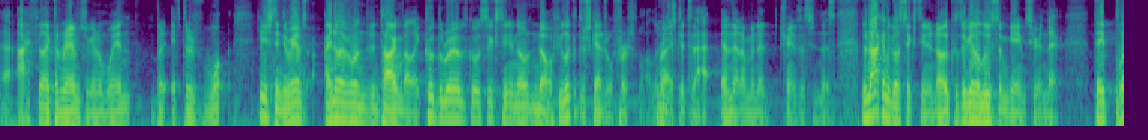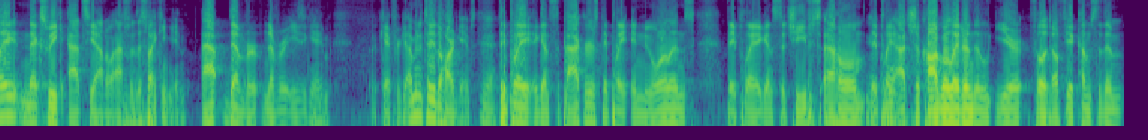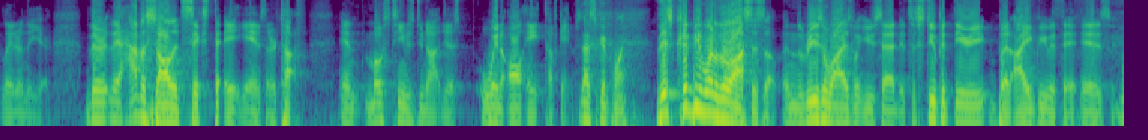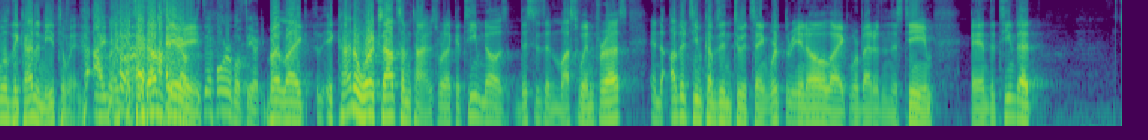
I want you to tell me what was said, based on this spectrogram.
I feel like the Rams are gonna win, but if there's one, here's the thing: the Rams. I know everyone's been talking about like, could the Rams go 16 and 0? No. If you look at their schedule, first of all, let me Right. just get to that, and then I'm gonna transition this. They're not gonna go 16 and 0 because they're gonna lose some games here and there. They play next week at Seattle after this mm-hmm. Viking game at Denver. Never an easy game. Okay, forget. I'm going to tell you the hard games. Yeah. They play against the Packers. They play in New Orleans. They play against the Chiefs at home. they play cool. at Chicago later in the year. Philadelphia comes to them later in the year. They they have a solid six to eight games that are tough, and most teams do not just win all eight tough games. That's a good point. This could be one of the losses, though, and the reason why is what you said. It's a stupid theory, but I agree with it. Is well, they kind of need to win. I know Like, it's a dumb theory. It's a horrible theory. But like it kind of works out sometimes where like a team knows this is a must win for us and the other team comes into it saying we're 3 and 0 like we're better than this team and the team that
